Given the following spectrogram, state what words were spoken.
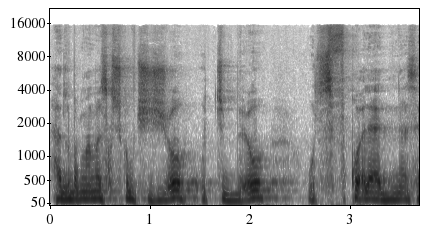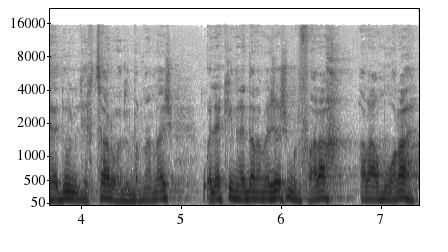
هذا البرنامج خصكم تشجعوه وتتبعوه وتصفقوا على هاد الناس هادو اللي اختاروا هذا البرنامج. ولكن هذا ما جاش من الفراغ راه موراه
